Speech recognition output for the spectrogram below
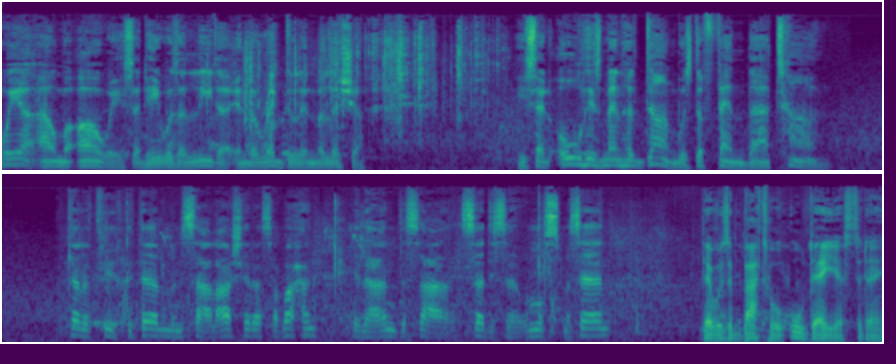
Muawiyah al-Muawi said he was a leader in the Regdilin militia. He said all his men had done was defend their town. كانت فيه قتال من الساعة العاشرة صباحا إلى عند الساعة السادسة والنصف مساء There was a battle all day yesterday.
